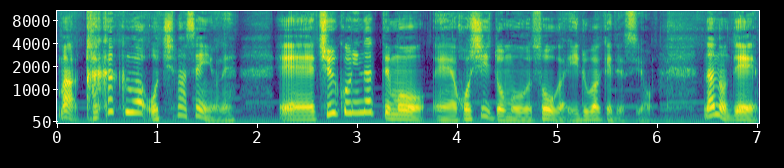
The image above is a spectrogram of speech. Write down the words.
まあ価格は落ちませんよね、えー、中古になっても、えー、欲しいと思う層がいるわけですよ。なので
